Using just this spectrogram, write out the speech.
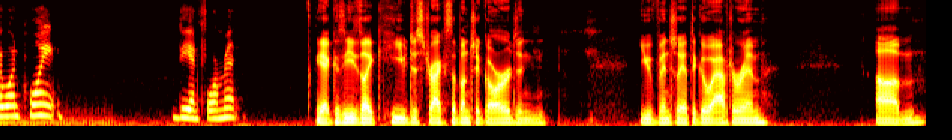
at one point. The informant. Yeah, because he's like he distracts a bunch of guards, and you eventually have to go after him. Um,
